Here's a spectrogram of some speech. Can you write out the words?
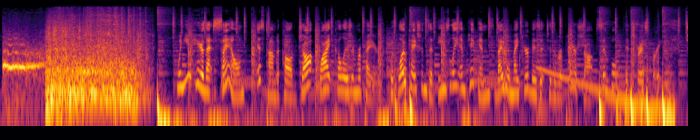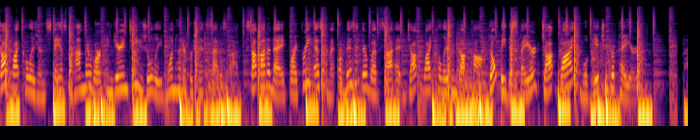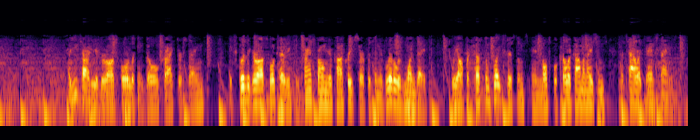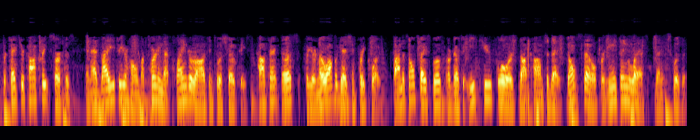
When you hear that sound, it's time to call Jock White Collision Repair. With locations in Easley and Pickens, they will make your visit to the repair shop simple and stress free. Jock White Collision stands behind their work and guarantees you'll leave 100% satisfied. Stop by today for a free estimate or visit their website at jockwhitecollision.com. Don't be despaired. Jock White will get you repaired. Are you tired of your garage floor looking dull, cracked, or stained? Exquisite Garage Floor Coating can transform your concrete surface in as little as one day. We offer custom flake systems in multiple color combinations, metallics, and stains. Protect your concrete surface and add value to your home by turning that plain garage into a showpiece. Contact us for your no obligation free quote. Find us on Facebook or go to eqfloors.com today. Don't settle for anything less than exquisite.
